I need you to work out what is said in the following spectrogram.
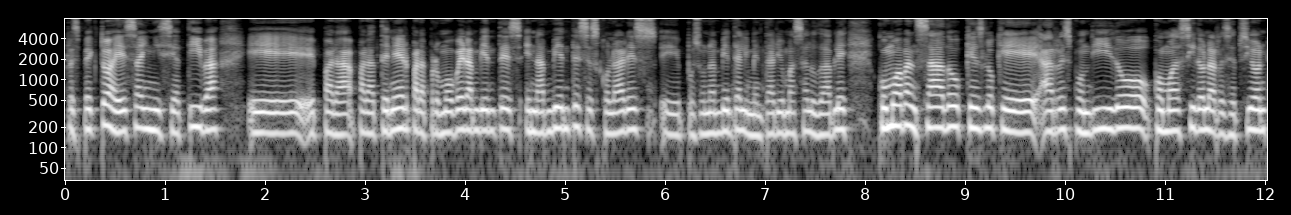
respecto a esa iniciativa eh, para, para tener, para promover ambientes en ambientes escolares, eh, pues un ambiente alimentario más saludable. ¿Cómo ha avanzado? ¿Qué es lo que ha respondido? ¿Cómo ha sido la recepción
